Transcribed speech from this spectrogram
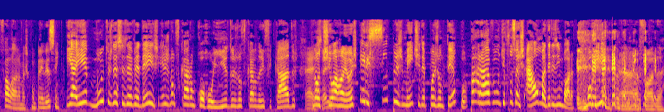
falar, né, mas compreender sim. E aí, muitos desses DVDs, eles não ficaram corroídos, não ficaram danificados, É, não isso aí. tinham arranhões, eles simplesmente, depois de um tempo, paravam de funcionar. A alma deles ia embora. Morriam. Ah, foda.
